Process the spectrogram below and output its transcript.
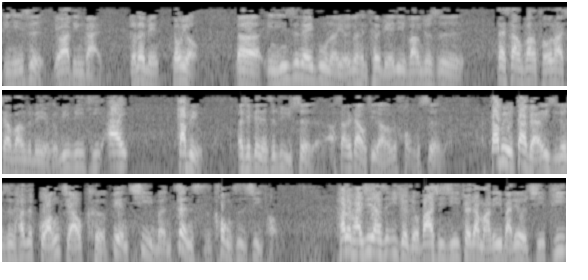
引擎室，油压顶杆、隔热棉都有。那引擎室内部呢，有一个很特别的地方，就是在上方头塔下方这边有个 VVTi W，而且变成是绿色的啊，上一代我记得好像是红色的。W 代表的意思就是它是广角可变气门正时控制系统。它的排气量是一九九八 cc，最大马力一百六十七匹，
